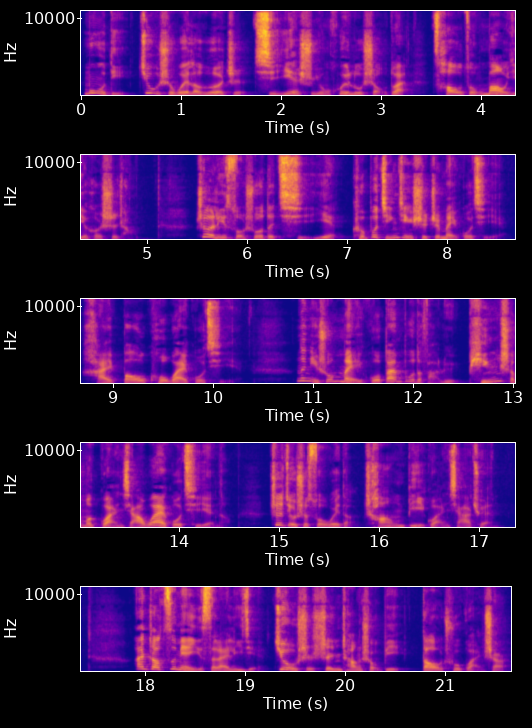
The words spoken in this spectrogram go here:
目的就是为了遏制企业使用贿赂手段操纵贸易和市场。这里所说的企业，可不仅仅是指美国企业，还包括外国企业。那你说美国颁布的法律凭什么管辖外国企业呢？这就是所谓的长臂管辖权。按照字面意思来理解，就是伸长手臂到处管事儿。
